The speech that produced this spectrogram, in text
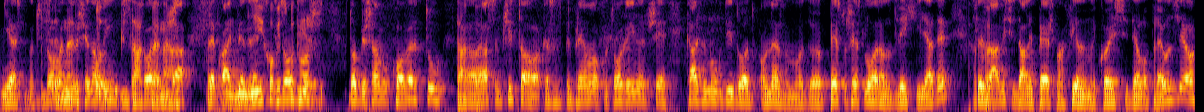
Jeste, znači dovoljno još jedan link sa torrenta znači, preko IP adresa dobiješ, dobiješ samo kovertu. Tako a, ja sam čitao kad sam se pripremao oko toga, inače kazne mogu da idu od, od ne znam, od 506 dolara do 2000, Tako sve je. zavisi da li pesma, film ili koje si delo preuzeo,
